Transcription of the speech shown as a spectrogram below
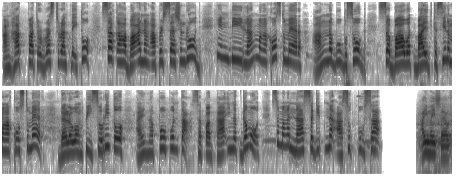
ang hot pot restaurant na ito sa kahabaan ng Upper Session Road, hindi lang mga customer ang nabubusog. Sa bawat bayad kasi ng mga customer, dalawang piso rito ay napupunta sa pagkain at gamot sa mga nasagip na aso't pusa. I myself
